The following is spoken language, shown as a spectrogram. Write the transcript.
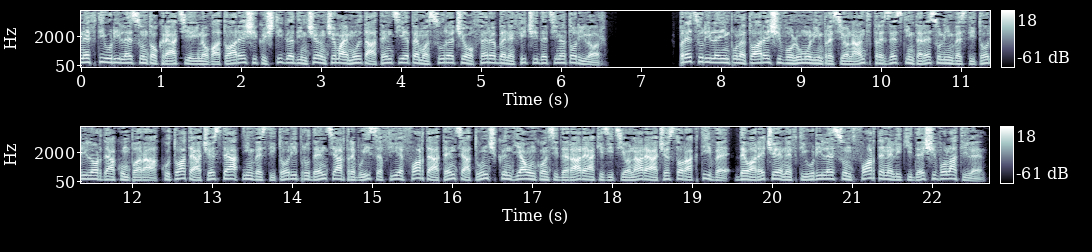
NFT-urile sunt o creație inovatoare și câștigă din ce în ce mai multă atenție pe măsură ce oferă beneficii deținătorilor. Prețurile impunătoare și volumul impresionant trezesc interesul investitorilor de a cumpăra. Cu toate acestea, investitorii prudenți ar trebui să fie foarte atenți atunci când iau în considerare achiziționarea acestor active, deoarece NFT-urile sunt foarte nelichide și volatile.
